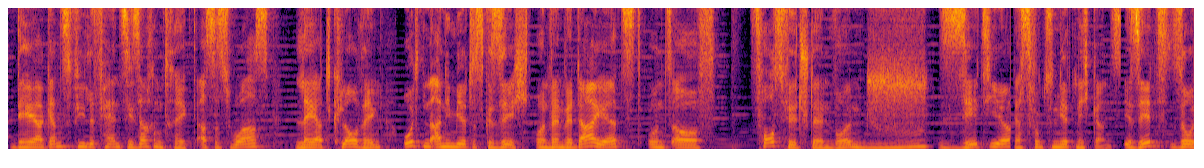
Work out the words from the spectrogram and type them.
der ganz viele fancy Sachen trägt, Accessoires, Layered Clothing und ein animiertes Gesicht. Und wenn wir da jetzt uns auf Forcefield stellen wollen, seht ihr, das funktioniert nicht ganz. Ihr seht, so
